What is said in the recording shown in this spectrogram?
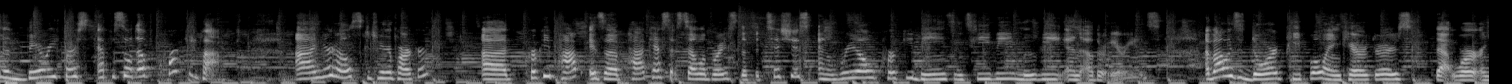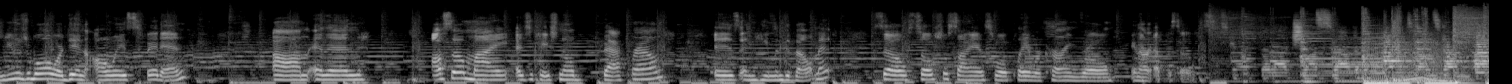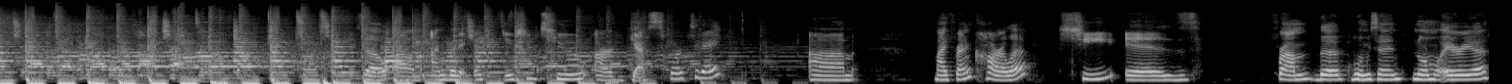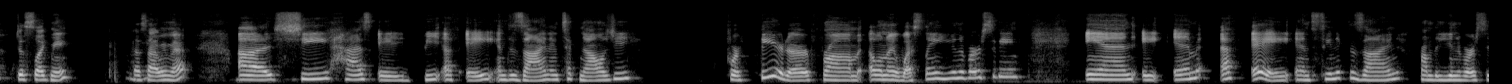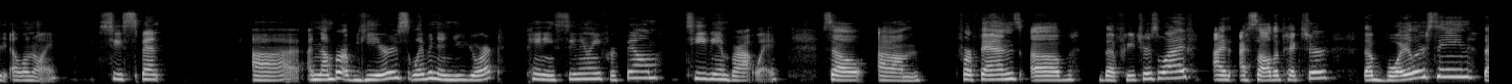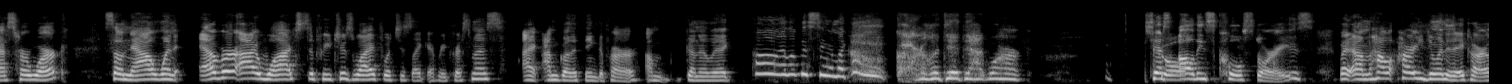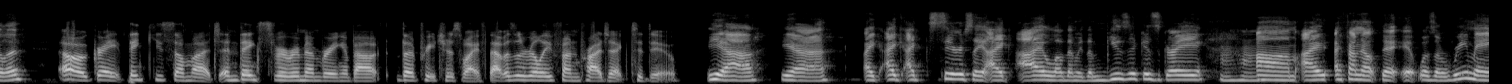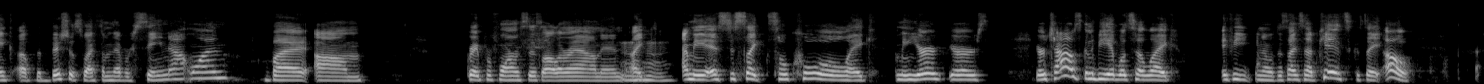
the very first episode of Quirky Pop. I'm your host, Katrina Parker. Uh, Quirky Pop is a podcast that celebrates the fictitious and real quirky beings in TV, movie, and other areas. I've always adored people and characters that were unusual or didn't always fit in. Um, and then also, my educational background is in human development. So, social science will play a recurring role in our episodes. So, um, I'm going to introduce you to our guest for today. Um, my friend Carla, she is from the Bloomington Normal area, just like me. That's how we met. Uh, she has a BFA in design and technology for theater from Illinois Wesleyan University and a MFA in scenic design from the University of Illinois. She spent uh, a number of years living in New York, painting scenery for film, TV, and Broadway. So, um, for fans of The Preacher's Wife, I, I saw the picture. The boiler scene, that's her work. So now, whenever I watch The Preacher's Wife, which is like every Christmas, I, am going to think of her. I'm going to like, oh, I love this scene. I'm like, oh, Carla did that work. She has cool. all these cool stories. But um, how, how are you doing today, Carla? Oh, great. Thank you so much. And thanks for remembering about The Preacher's Wife. That was a really fun project to do. Yeah, yeah. I, I, I seriously, I, I love them. The music is great. Mm-hmm. Um, I, I found out that it was a remake of The Bishop's Wife. I've never seen that one, but um, great performances all around. And mm-hmm. like, I mean, it's just like so cool. Like, I mean, your your your child's going to be able to like, if he you know decides to have kids, could say, oh,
